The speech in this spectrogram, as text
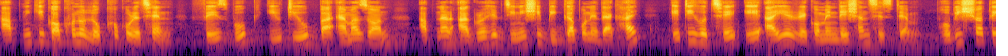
আপনি কি কখনো লক্ষ্য করেছেন ফেসবুক ইউটিউব বা অ্যামাজন আপনার আগ্রহের জিনিসই বিজ্ঞাপনে দেখায়? এটি হচ্ছে এআই এর রেকমেন্ডেশন সিস্টেম ভবিষ্যতে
